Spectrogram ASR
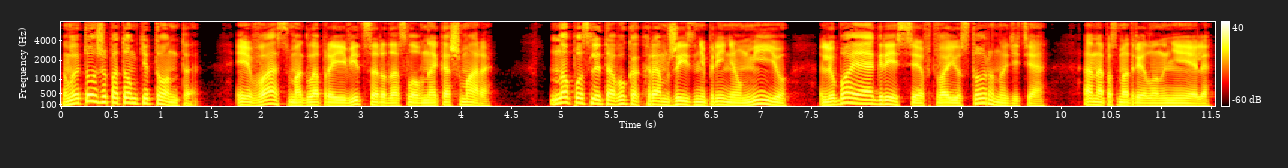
«Вы тоже потомки Тонта, и в вас могла проявиться родословная кошмара. Но после того, как храм жизни принял Мию, любая агрессия в твою сторону, дитя, она посмотрела на Ниэля,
